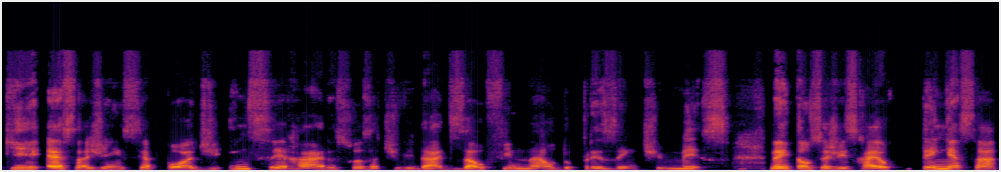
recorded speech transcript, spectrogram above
que essa agência pode encerrar as suas atividades ao final do presente mês. Né? Então, ou seja, Israel tem essa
